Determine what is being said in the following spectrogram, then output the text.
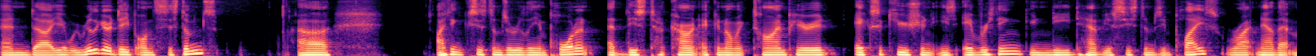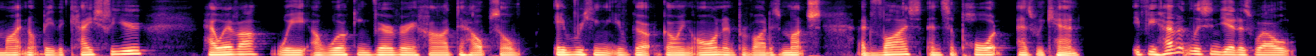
And uh, yeah, we really go deep on systems. Uh, I think systems are really important at this t- current economic time period execution is everything. You need to have your systems in place. Right now, that might not be the case for you. However, we are working very, very hard to help solve everything that you've got going on and provide as much advice and support as we can. If you haven't listened yet as well,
